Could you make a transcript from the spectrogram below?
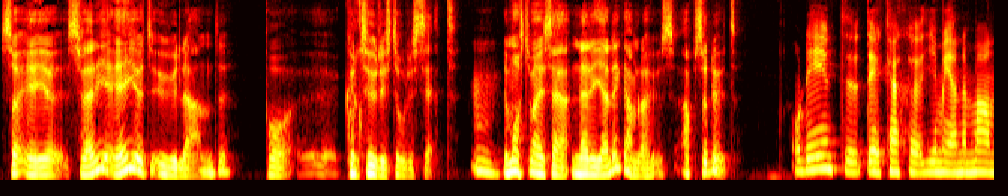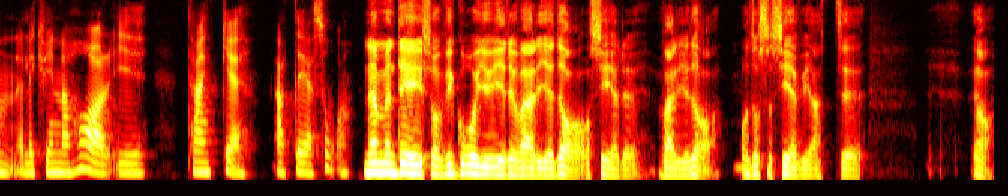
Så är ju, Sverige är ju ett u-land på eh, kulturhistoriskt sätt. Mm. Det måste man ju säga när det gäller gamla hus, absolut. Och det är inte det kanske gemene man eller kvinna har i tanke att det är så? Nej men det är ju så, vi går ju i det varje dag och ser det varje dag. Och då så ser vi att eh, ja,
